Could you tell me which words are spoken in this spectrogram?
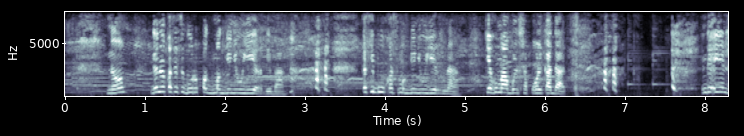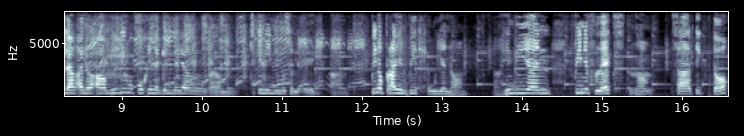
no? Ganun kasi siguro pag mag-New Year, di ba? kasi bukas mag-New Year na. Kaya humabol sa polka dots. Hindi, ayun lang, ano, um, hindi mo po kinaganda yung um, chikinini mo sa leeg. Um, pina-private po yan, no? Ah, hindi yan finiflex, no? Sa TikTok.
